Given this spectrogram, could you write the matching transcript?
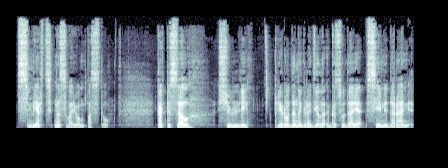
смерть на своем посту. Как писал Сюлли, природа наградила государя всеми дарами,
